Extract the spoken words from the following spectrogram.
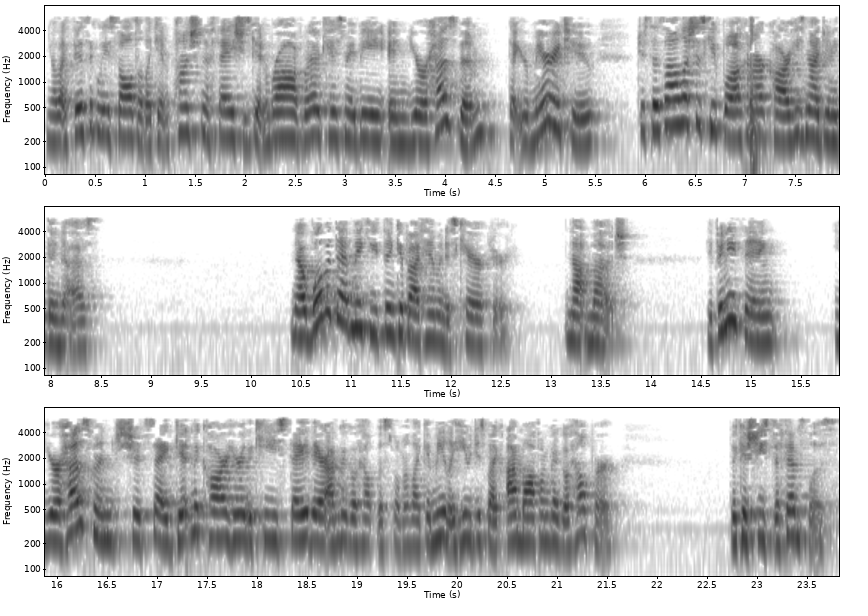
You know, like physically assaulted, like getting punched in the face, she's getting robbed, whatever the case may be, and your husband that you're married to just says, "Oh, let's just keep walking our car. He's not doing anything to us." Now, what would that make you think about him and his character? Not much. If anything, your husband should say, get in the car, here are the keys, stay there, I'm gonna go help this woman. Like immediately, he would just be like, I'm off, I'm gonna go help her. Because she's defenseless.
